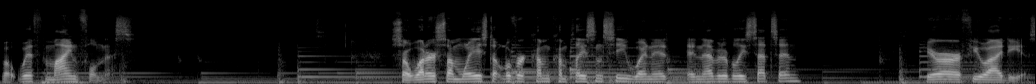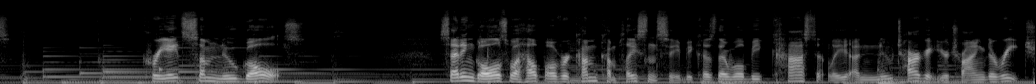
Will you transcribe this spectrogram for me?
but with mindfulness. So, what are some ways to overcome complacency when it inevitably sets in? Here are a few ideas create some new goals. Setting goals will help overcome mm. complacency because there will be constantly a new target you're trying to reach.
